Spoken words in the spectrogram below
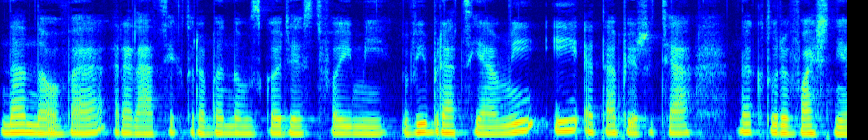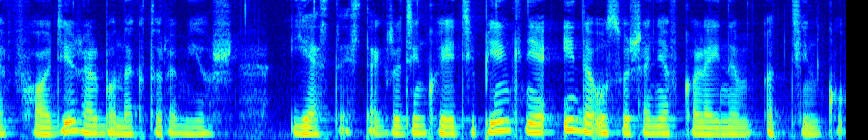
na nowe relacje, które będą w zgodzie z Twoimi wibracjami i etapie życia, na który właśnie wchodzisz albo na którym już jesteś. Także dziękuję Ci pięknie i do usłyszenia w kolejnym odcinku.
